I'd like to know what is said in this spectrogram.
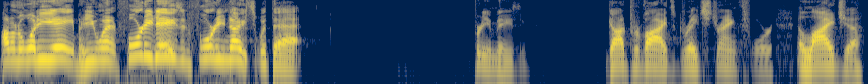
I don't know what he ate, but he went 40 days and 40 nights with that. Pretty amazing. God provides great strength for Elijah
